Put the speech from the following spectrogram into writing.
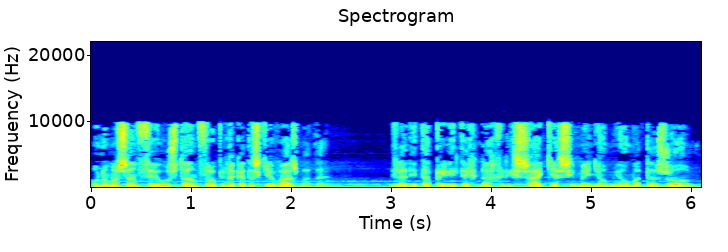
Ονόμασαν θεούς τα ανθρώπινα κατασκευάσματα, δηλαδή τα περίτεχνα χρυσάκια σημαίνει ομοιώματα ζώων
